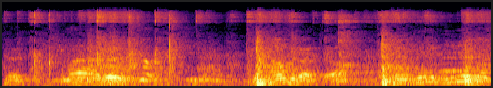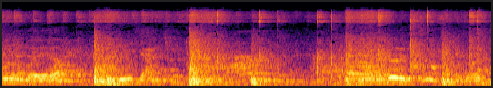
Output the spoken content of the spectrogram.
둘, 하나, 둘, 쭉. 자, 가운데로 왔죠. 어, 공이 밀려서 그런 거예요. 밀리지 않게. 하나, 둘, 쭉. 그렇죠.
